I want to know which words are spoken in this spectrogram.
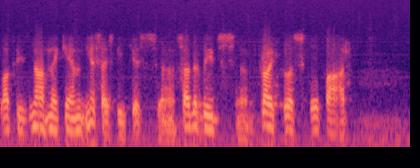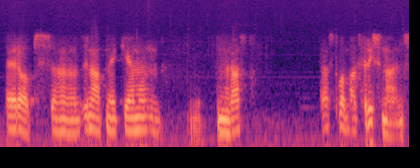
Latvijas zinātniekiem iesaistīties uh, sadarbības uh, projektos kopā ar Eiropas uh, zinātniekiem un, un rast, rast labāks risinājums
